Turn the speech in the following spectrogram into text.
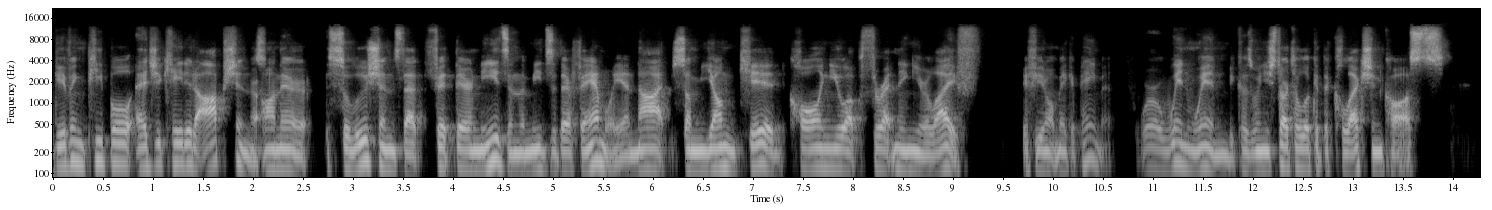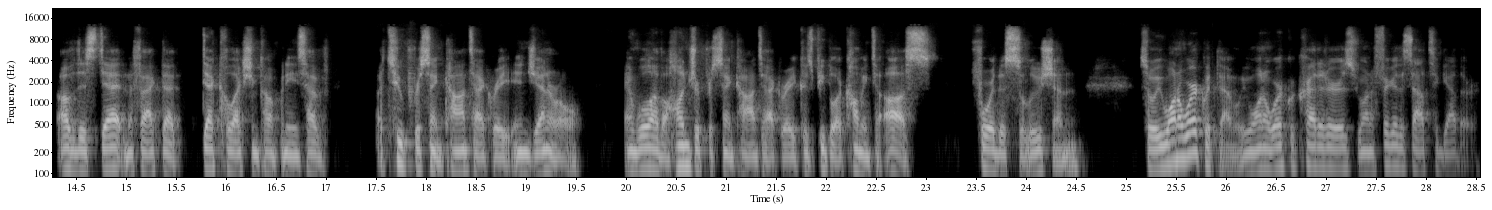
giving people educated options on their solutions that fit their needs and the needs of their family, and not some young kid calling you up threatening your life if you don't make a payment. We're a win win because when you start to look at the collection costs of this debt and the fact that debt collection companies have a 2% contact rate in general, and we'll have a 100% contact rate because people are coming to us for this solution so we want to work with them. We want to work with creditors. We want to figure this out together.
